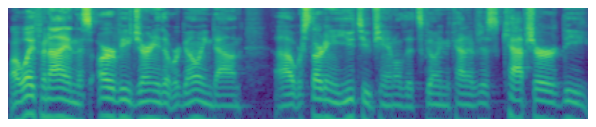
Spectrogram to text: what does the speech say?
my wife and I in this RV journey that we're going down, uh, we're starting a YouTube channel that's going to kind of just capture the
